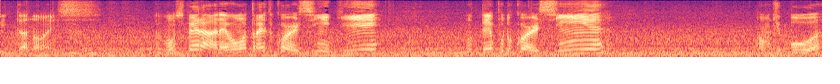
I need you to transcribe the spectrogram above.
Eita, nós. Então, vamos esperar, né? Vamos atrás do Corsinha aqui. No tempo do Corsinha. Vamos de boa.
